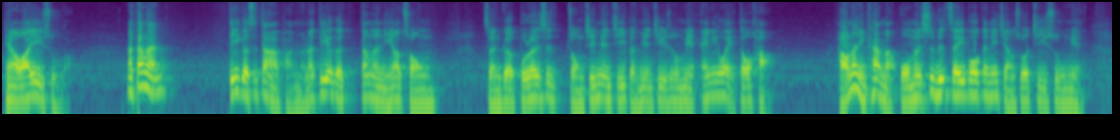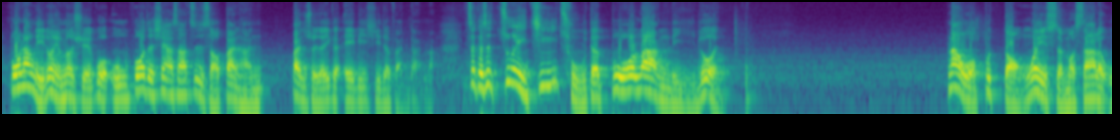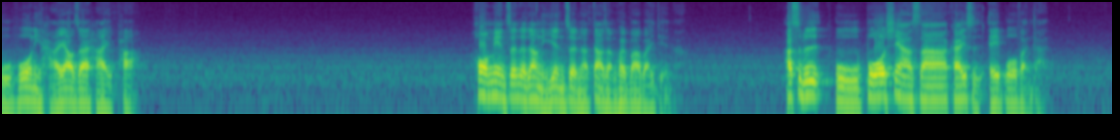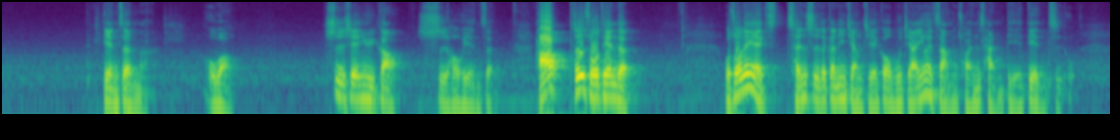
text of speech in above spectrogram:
挺好玩艺术哦。那当然，第一个是大盘嘛，那第二个当然你要从整个不论是总基面、基本面、技术面，anyway 都好。好，那你看嘛，我们是不是这一波跟你讲说技术面波浪理论有没有学过？五波的下杀至少伴含伴随着一个 A、B、C 的反弹嘛？这个是最基础的波浪理论。那我不懂为什么杀了五波你还要再害怕？后面真的让你验证了大涨快八百点了，啊，是不是五波下杀开始 A 波反弹？验证嘛，好不好？事先预告，事后验证。好，这是昨天的。我昨天也诚实的跟你讲结构不佳，因为涨船产跌电子，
